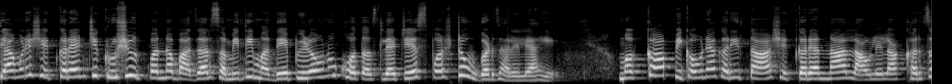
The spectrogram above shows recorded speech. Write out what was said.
त्यामुळे शेतकऱ्यांची कृषी उत्पन्न बाजार समितीमध्ये पिळवणूक होत असल्याचे स्पष्ट उघड झालेले आहे. मक्का पिकवण्याकरिता शेतकऱ्यांना लावलेला खर्च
